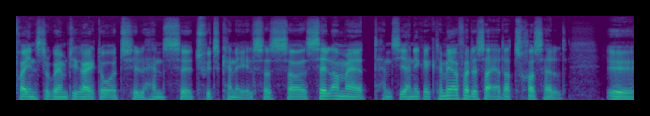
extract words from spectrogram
fra Instagram direkte over til hans øh, Twitch-kanal. Så, så selvom at han siger, at han ikke reklamerer for det, så er der trods alt øh,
